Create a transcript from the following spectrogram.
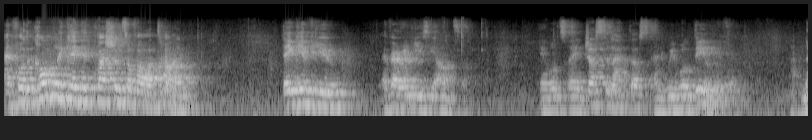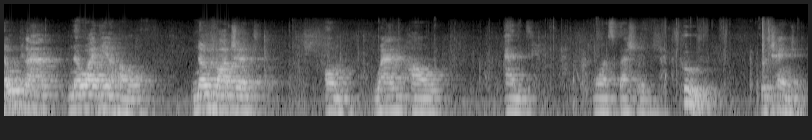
And for the complicated questions of our time, they give you a very easy answer. They will say, just elect us and we will deal with it. No plan, no idea how, no budget on when, how, and more especially, who will change it.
